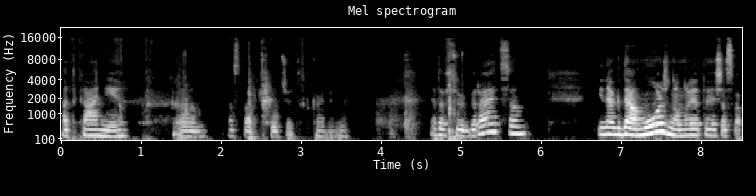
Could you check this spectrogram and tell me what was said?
от ткани, э, остатки, получается, ткани. Это все убирается. Иногда можно, но это я сейчас вам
